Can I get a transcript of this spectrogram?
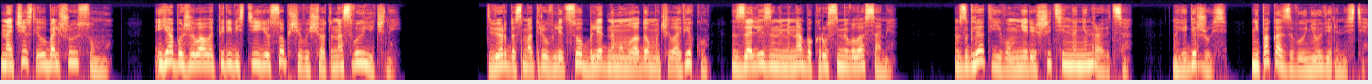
начислил большую сумму. Я бы желала перевести ее с общего счета на свой личный. Твердо смотрю в лицо бледному молодому человеку с зализанными на бок русыми волосами. Взгляд его мне решительно не нравится. Но я держусь, не показываю неуверенности.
